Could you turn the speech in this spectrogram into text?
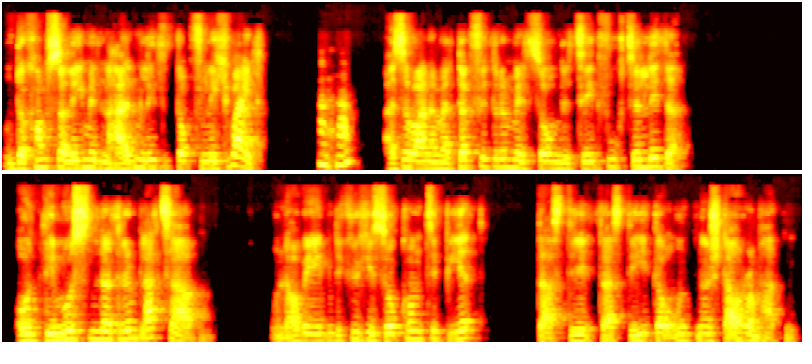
Und da kommst du eigentlich mit einem halben Liter Topfen nicht weit. Mhm. Also waren einmal Töpfe drin mit so um die 10, 15 Liter. Und die mussten da drin Platz haben. Und da habe ich eben die Küche so konzipiert, dass die, dass die da unten einen Stauraum hatten.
